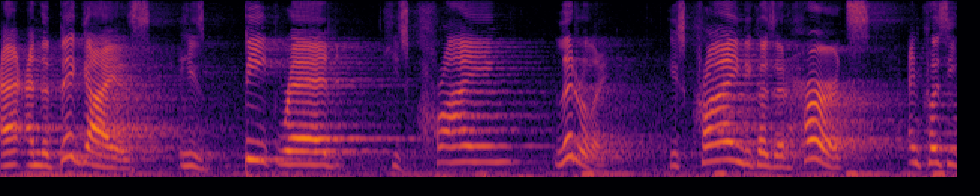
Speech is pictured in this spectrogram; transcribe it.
and, and the big guy is, he's beet red. He's crying, literally. He's crying because it hurts and because he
